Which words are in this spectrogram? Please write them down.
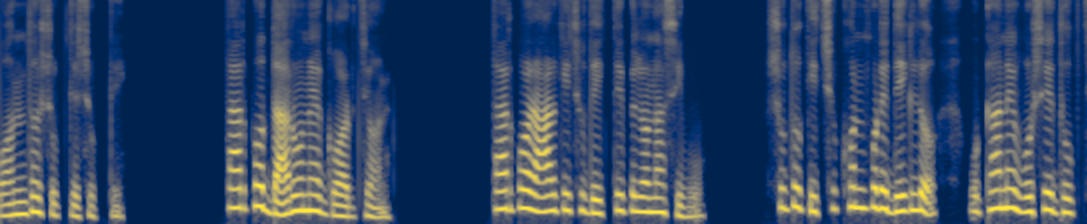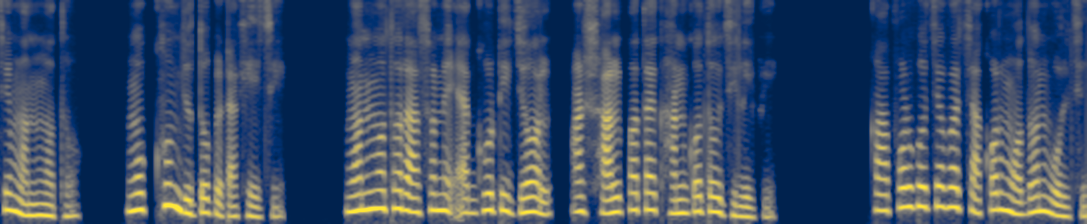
গন্ধ শুকতে শুকতে। তারপর দারুণ এক গর্জন। তারপর আর কিছু দেখতে পেল না শিবু। শুধু কিছুক্ষণ পরে দেখল উঠানে বসে ধুকছে মনমথ মুখুম জুতো পেটা খেয়েছে। মনমথর আসনে এক ঘটি জল আর শালপাতায় খানকতও জিলিপি। কাপড় গোছাবার চাকর মদন বলছে,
